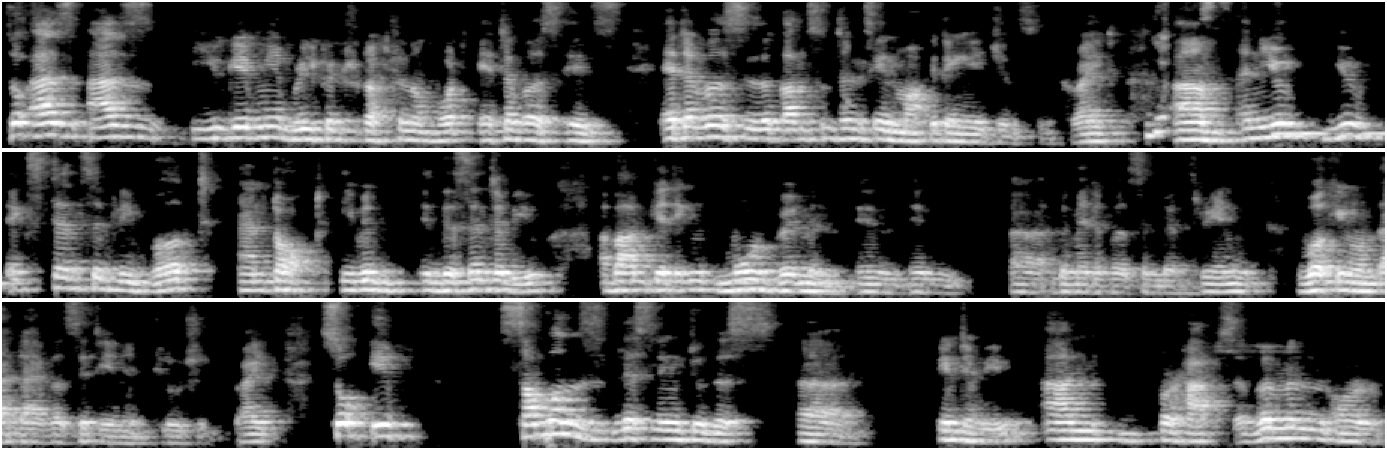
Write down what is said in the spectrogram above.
so as as you gave me a brief introduction of what Etaverse is, Etaverse is a consultancy and marketing agency, right? Yes. Um, and you you've extensively worked and talked, even in this interview, about getting more women in in uh, the metaverse and Web3 and working on that diversity and inclusion, right? So if someone's listening to this uh, interview and perhaps a woman or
